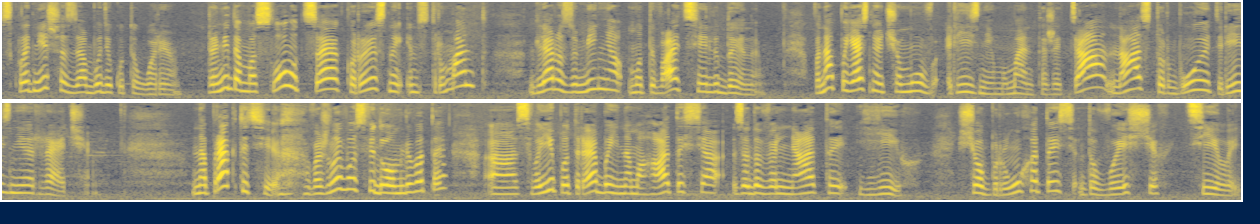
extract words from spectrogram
складніше за будь-яку теорію. Піраміда Маслоу – це корисний інструмент для розуміння мотивації людини. Вона пояснює, чому в різні моменти життя нас турбують різні речі. На практиці важливо усвідомлювати свої потреби і намагатися задовольняти їх, щоб рухатись до вищих цілей.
